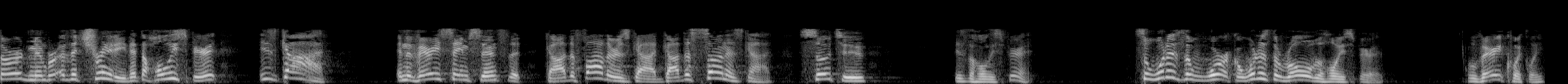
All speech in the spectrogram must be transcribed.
third member of the Trinity, that the Holy Spirit is God. In the very same sense that God the Father is God, God the Son is God, so too is the Holy Spirit. So what is the work or what is the role of the Holy Spirit? Well, very quickly,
